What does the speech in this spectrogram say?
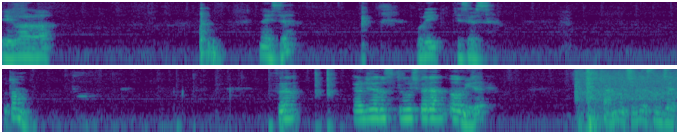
Eyvah. Neyse. Burayı keseriz. Bu tamam. Fırın önceden ısıtılmış falan olmayacak. Kendi içinde ısınacak.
